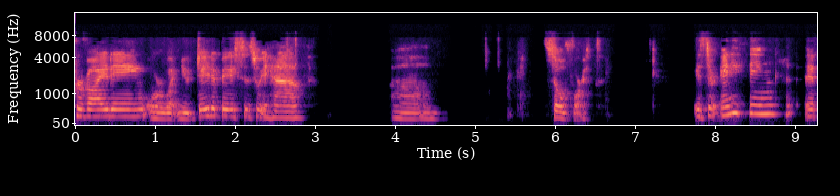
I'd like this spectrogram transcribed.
providing or what new databases we have, um, so forth. Is there anything, if,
